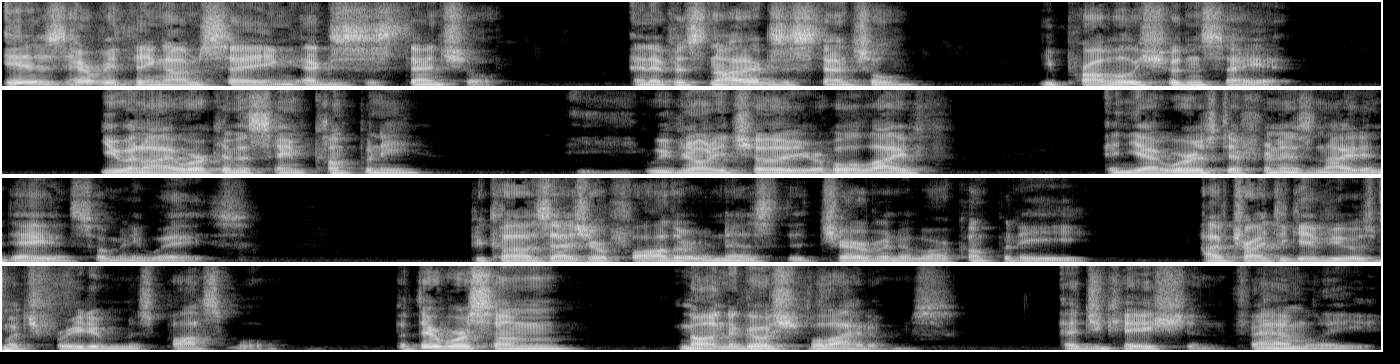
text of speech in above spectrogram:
is everything I'm saying existential? And if it's not existential, you probably shouldn't say it. You and I work in the same company. We've known each other your whole life. And yet we're as different as night and day in so many ways. Because as your father and as the chairman of our company, I've tried to give you as much freedom as possible. But there were some non negotiable items education, family.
